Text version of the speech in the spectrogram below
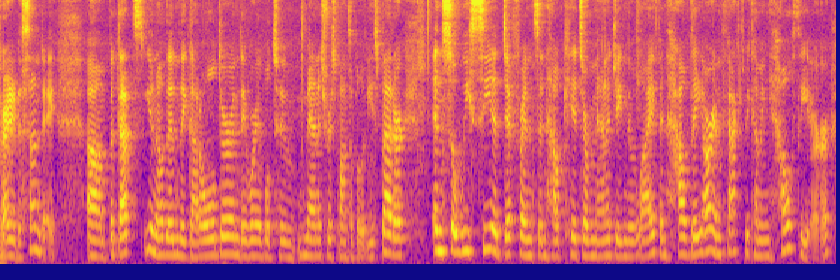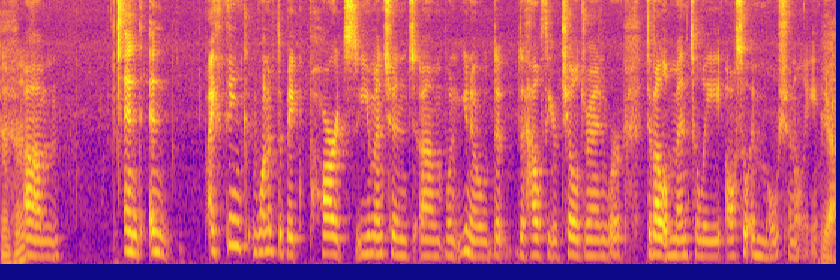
Friday to Sunday. Um, but that's you know then they got older and they were able to manage responsibilities better, and so we see a difference in how kids are managing their life and how they are in fact becoming healthier. Um, and and I think one of the big parts you mentioned um, when you know the the healthier children were developmentally also emotionally. yeah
